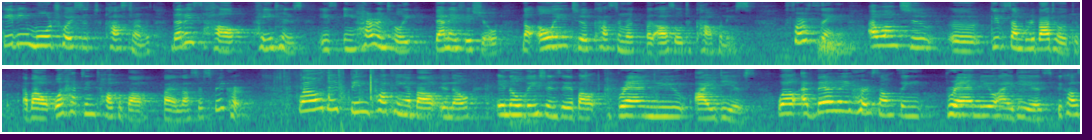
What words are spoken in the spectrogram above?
giving more choices to customers. That is how patents is inherently beneficial, not only to customers but also to companies. First thing, I want to uh, give some rebuttal to, about what has been talked about by last speaker. Well, they've been talking about you know innovations about brand new ideas. Well, I barely heard something brand new ideas because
